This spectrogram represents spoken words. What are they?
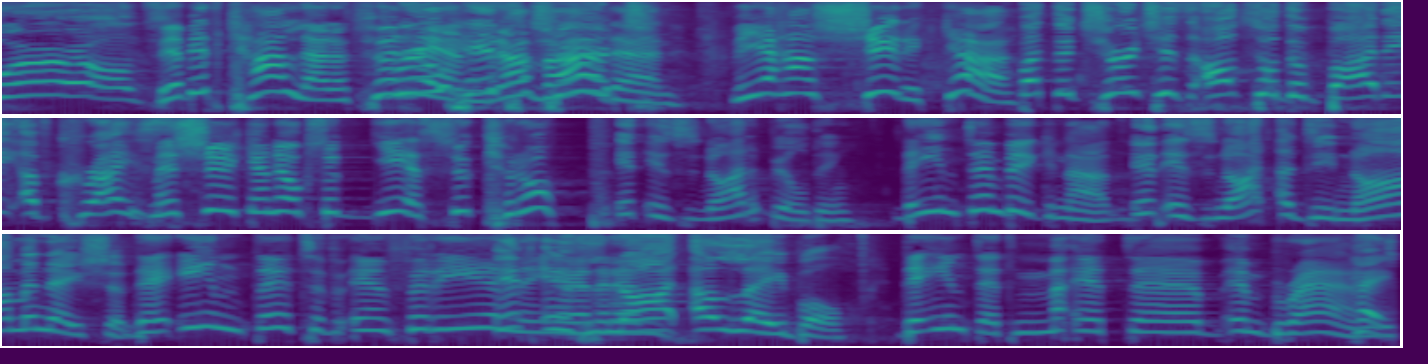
world. Vi har blivit kallade att förändra världen. Vi är hans kyrka. But the church is also the body of Christ. Men kyrkan är också Jesu kropp. It is not a building. Det är inte en byggnad. It is not a denomination. Det är inte en It förening is eller en, not a label. det är inte ett, ett, eh, en brand. Hey,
